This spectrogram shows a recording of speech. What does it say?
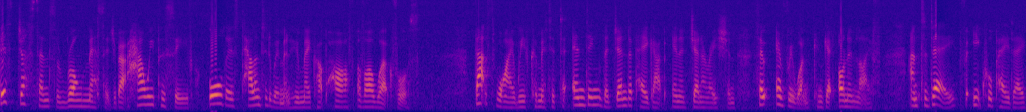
This just sends the wrong message about how we perceive all those talented women who make up half of our workforce. That's why we've committed to ending the gender pay gap in a generation so everyone can get on in life. And today, for Equal Pay Day,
